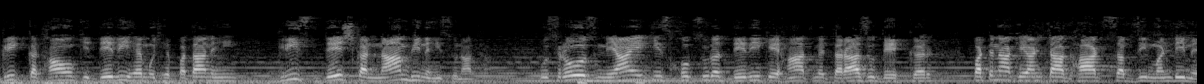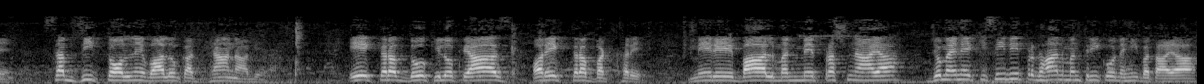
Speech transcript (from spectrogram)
ग्रीक कथाओं की देवी है मुझे पता नहीं। ग्रीस देश का नाम भी नहीं सुना था। उस रोज न्याय की इस खूबसूरत देवी के हाथ में तराजू देखकर पटना के अंटा घाट सब्ज़ी मंडी में सब्ज़ी तोलने वालों का ध्यान आ गया। एक तरफ़ दो किलो प्याज और एक तरफ़ बटखरे। मेरे बाल मन में प्रश्न आया, जो मैंने किसी भी प्रधानमंत्री को नहीं बताया,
